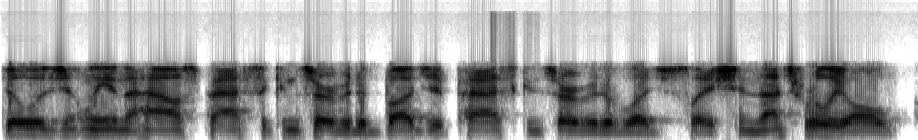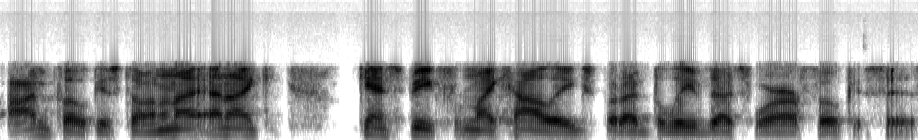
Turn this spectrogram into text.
diligently in the House, pass a conservative budget, pass conservative legislation. That's really all I'm focused on, and I and I can't speak for my colleagues, but I believe that's where our focus is.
